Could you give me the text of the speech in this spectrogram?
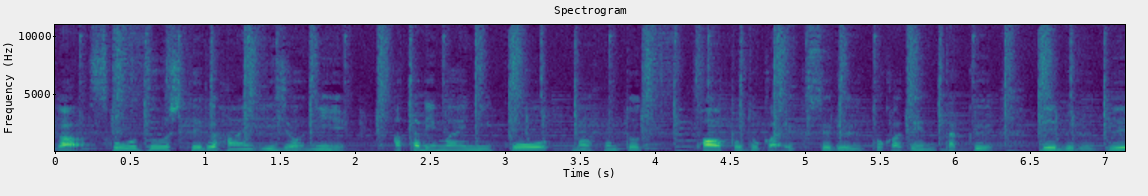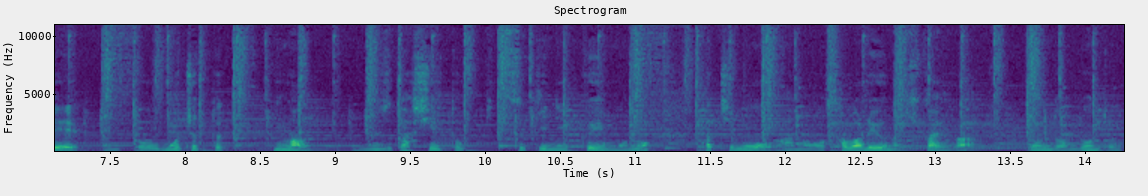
が想像している範囲以上に当たり前にこう、まあ、本当パワポとかエクセルとか電卓レベルで、うんと、もうちょっと今難しいとっつきにくいものたちもあの触るような機会がどんどんどんどん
